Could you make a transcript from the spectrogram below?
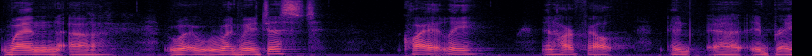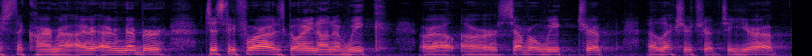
when uh, when we just quietly and heartfelt and, uh, embrace the karma. I, I, remember just before I was going on a week or, or several week trip, a lecture trip to Europe,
